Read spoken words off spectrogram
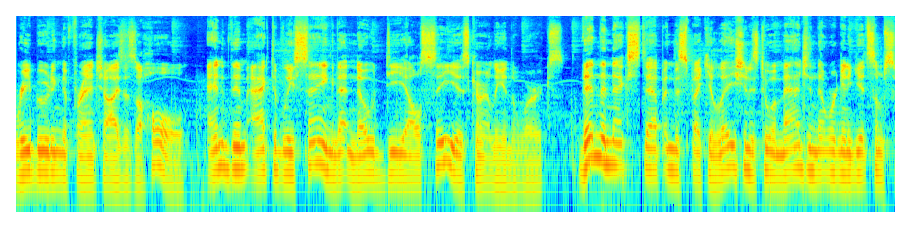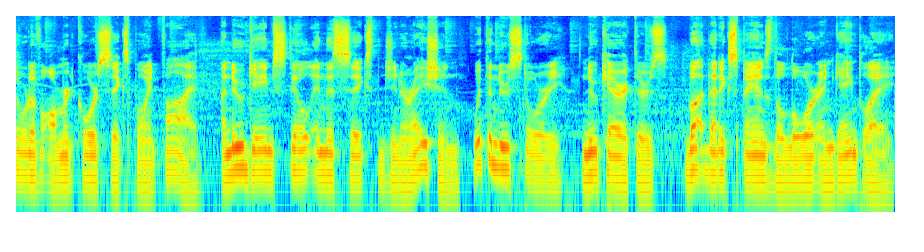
rebooting the franchise as a whole, and them actively saying that no DLC is currently in the works, then the next step in the speculation is to imagine that we're going to get some sort of Armored Core 6.5, a new game still in the sixth generation, with a new story, new characters, but that expands the lore and gameplay.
